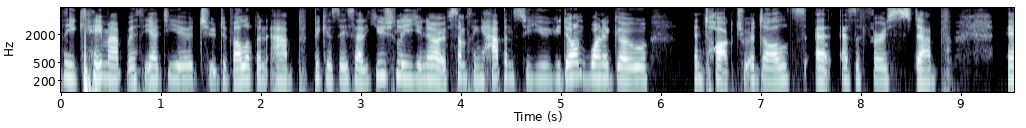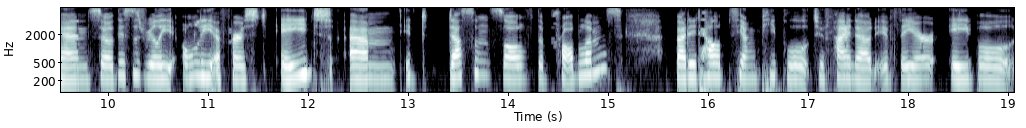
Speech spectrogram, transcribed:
they came up with the idea to develop an app because they said usually you know if something happens to you you don't want to go and talk to adults as a first step and so this is really only a first aid um, it doesn't solve the problems but it helps young people to find out if they are able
